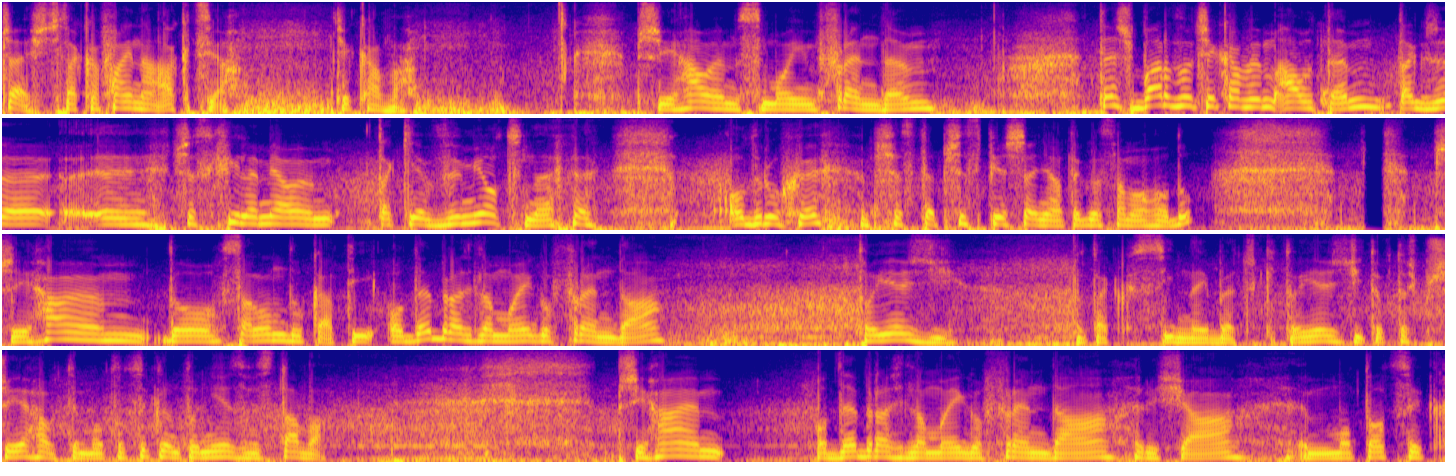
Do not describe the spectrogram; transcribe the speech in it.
Cześć, taka fajna akcja. Ciekawa. Przyjechałem z moim friendem, też bardzo ciekawym autem, także yy, przez chwilę miałem takie wymiotne odruchy przez te przyspieszenia tego samochodu. Przyjechałem do salonu Ducati odebrać dla mojego frienda, to jeździ, to tak z innej beczki, to jeździ, to ktoś przyjechał tym motocyklem, to nie jest wystawa. Przyjechałem odebrać dla mojego frienda Rysia motocykl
